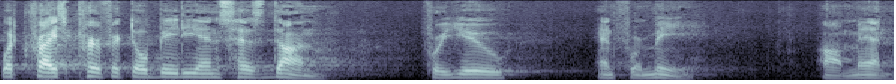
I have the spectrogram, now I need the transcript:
what Christ's perfect obedience has done for you and for me. Amen.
